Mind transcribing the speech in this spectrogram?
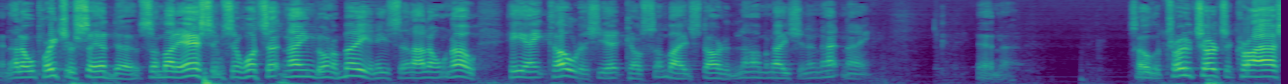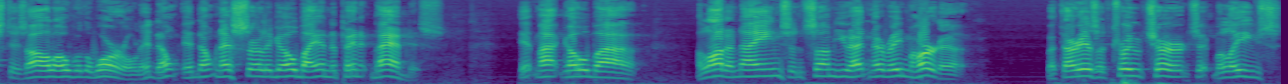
And that old preacher said, uh, somebody asked him, said, what's that name going to be? And he said, I don't know. He ain't told us yet because somebody started a denomination in that name. And uh, so the true Church of Christ is all over the world. It don't, it don't necessarily go by independent Baptists. It might go by a lot of names and some you hadn't never even heard of. But there is a true church that believes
